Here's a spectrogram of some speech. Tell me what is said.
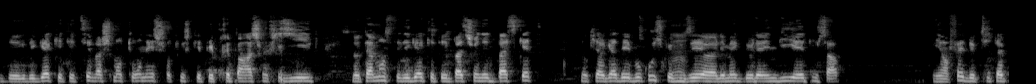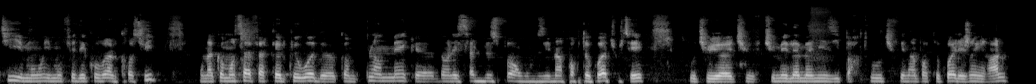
des, des, gars qui étaient vachement tournés sur tout ce qui était préparation physique. Notamment, c'était des gars qui étaient passionnés de basket. Donc, ils regardaient beaucoup ce que mmh. faisaient les mecs de la NBA et tout ça. Et en fait, de petit à petit, ils m'ont, ils m'ont fait découvrir le crossfit. On a commencé à faire quelques WOD euh, comme plein de mecs euh, dans les salles de sport où on faisait n'importe quoi, tu sais, où tu, euh, tu, tu mets de la magnésie partout, tu fais n'importe quoi, les gens ils râlent.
